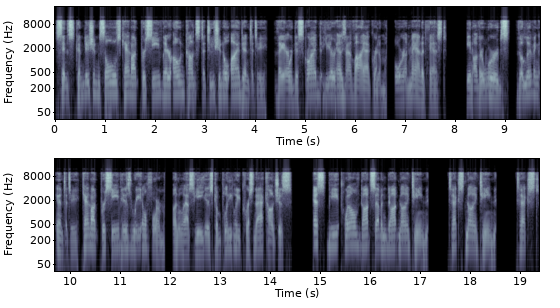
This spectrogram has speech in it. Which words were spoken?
Since conditioned souls cannot perceive their own constitutional identity, they are described here as avyakritam, or unmanifest. In other words, the living entity cannot perceive his real form, unless he is completely Krishna conscious. SB 12.7.19. Text 19. Text.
